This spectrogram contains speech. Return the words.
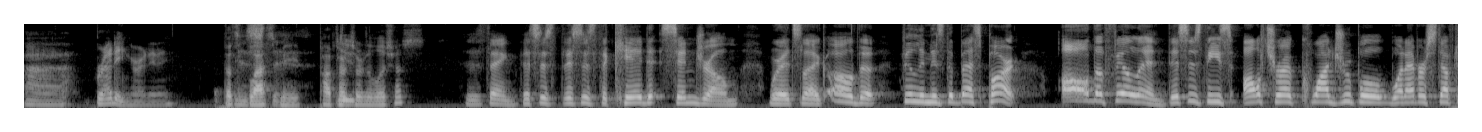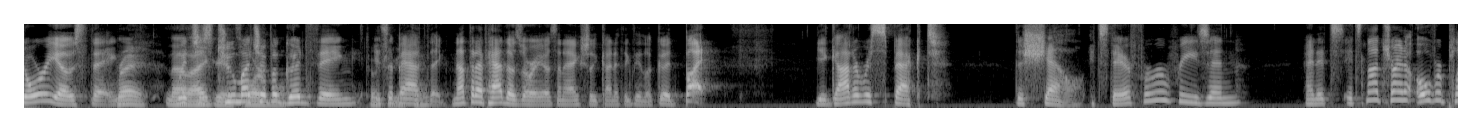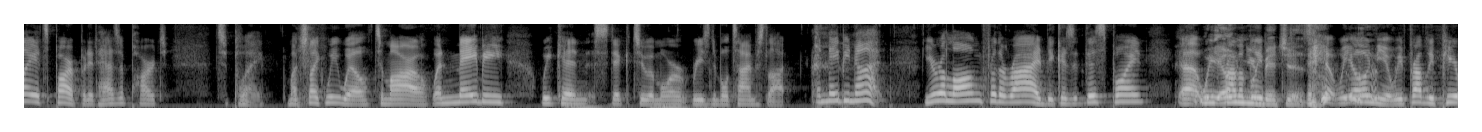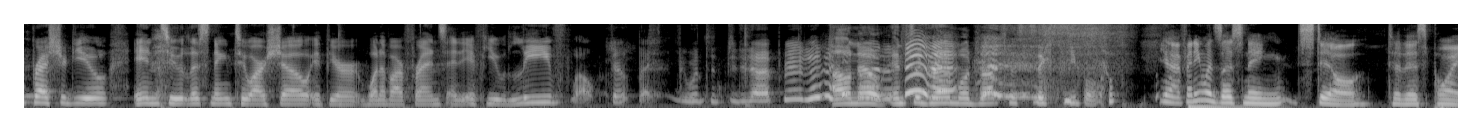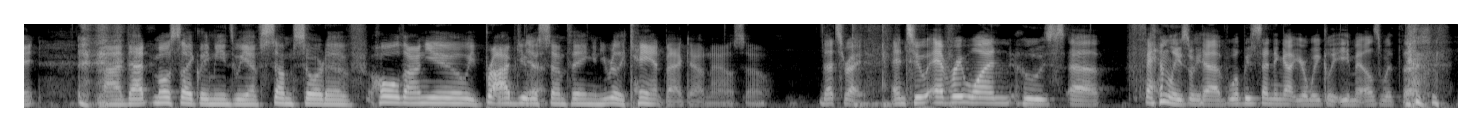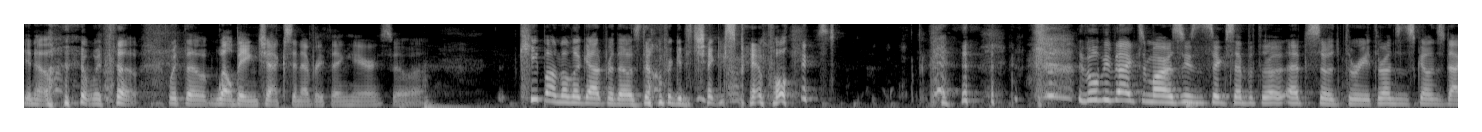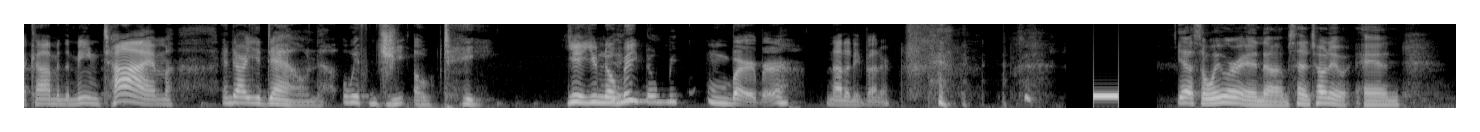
uh, breading or anything. That's Is blasphemy. Pop tarts you- are delicious. This is the thing. This is this is the kid syndrome where it's like, oh, the filling is the best part. All the filling. This is these ultra quadruple whatever stuffed Oreos thing. Right. No, which I is agree. too It's much of a good thing. it's a a bad thing. thing. Not that I've had those Oreos and I actually kind of think they look good, but you gotta respect the shell. It's there for a reason, and it's it's not trying to overplay its part, but it has a part to play. Much like we will tomorrow, when maybe we can stick to a more reasonable time slot, and maybe not. You're along for the ride because at this point, uh, We we've own you, probably, bitches. we own you. We've probably peer pressured you into listening to our show if you're one of our friends, and if you leave, well, don't. Oh no, Instagram will drop to six people. Yeah, if anyone's listening still to this point, uh, that most likely means we have some sort of hold on you. We've bribed you Yeah. with something, and you really can't back out now. So That's right. And to everyone whose uh, families we have, we'll be sending out your weekly emails with the, you know, with the with the well-being checks and everything here. So uh, keep on the lookout for those. Don't forget to check your spam folders. we'll be back tomorrow, season six, episode, three, thronesandScones.com. In the meantime, and are you down with GOT? Yeah, you know me. Berber. Not any better. Yeah, so we were in um, San Antonio and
